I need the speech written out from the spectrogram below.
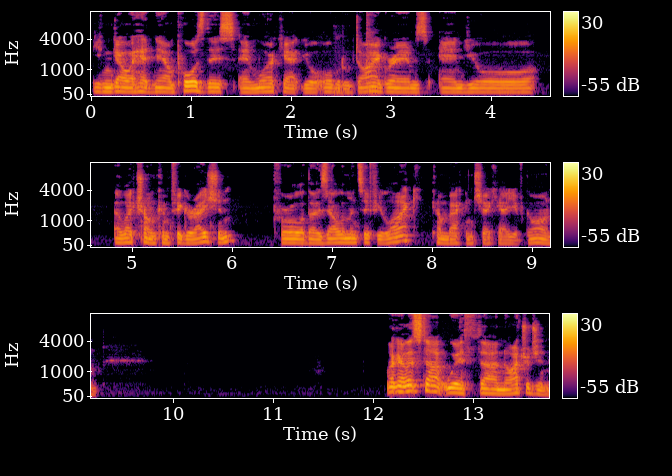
You can go ahead now and pause this and work out your orbital diagrams and your electron configuration for all of those elements if you like. Come back and check how you've gone. Okay, let's start with uh, nitrogen,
